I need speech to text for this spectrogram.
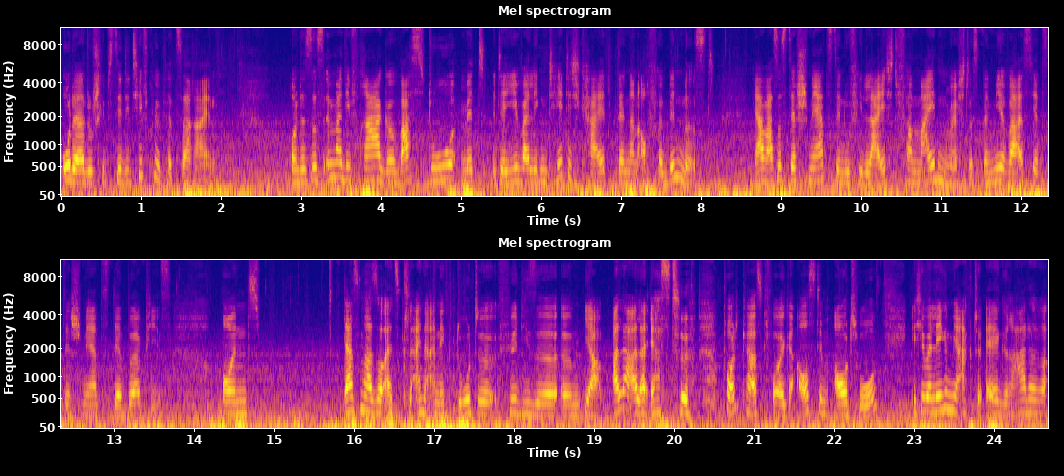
oder du schiebst dir die Tiefkühlpizza rein. Und es ist immer die Frage, was du mit der jeweiligen Tätigkeit denn dann auch verbindest. Ja, was ist der Schmerz, den du vielleicht vermeiden möchtest? Bei mir war es jetzt der Schmerz der Burpees. Und das mal so als kleine Anekdote für diese ähm, ja, aller, allererste Podcast-Folge aus dem Auto. Ich überlege mir aktuell gerade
